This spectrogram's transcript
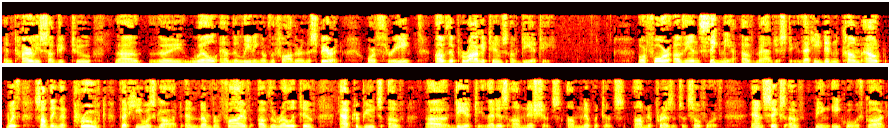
entirely subject to uh, the will and the leading of the Father and the Spirit. Or three, of the prerogatives of deity. Or four, of the insignia of majesty, that he didn't come out with something that proved that he was God. And number five, of the relative attributes of uh, deity, that is, omniscience, omnipotence, omnipresence, and so forth and six of being equal with God.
